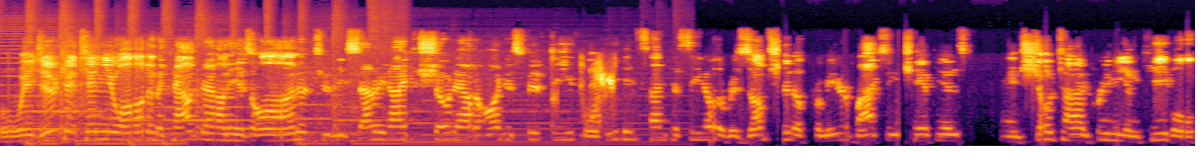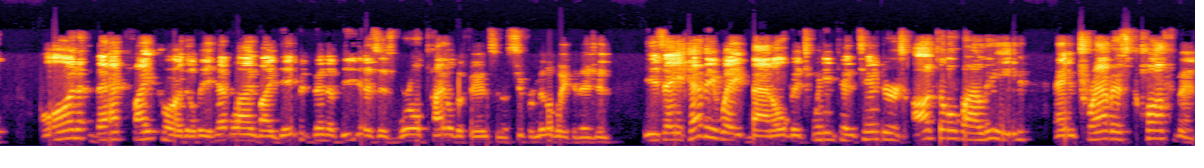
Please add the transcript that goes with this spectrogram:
We do continue on, and the countdown is on to the Saturday night showdown, August 15th, Mohegan Sun Casino, the resumption of Premier Boxing Champions and Showtime Premium Cable. On that fight card, that'll be headlined by David Benavidez' world title defense in the super middleweight division, is a heavyweight battle between contenders Otto Wallin and Travis Kauffman.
